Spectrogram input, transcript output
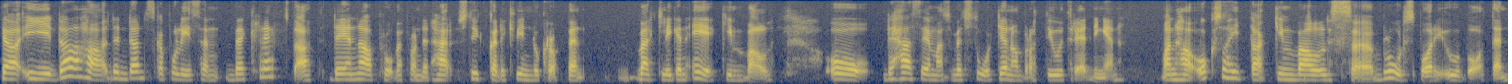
Ja, idag har den danska polisen bekräftat att DNA-provet från den här styckade kvinnokroppen verkligen är Kim Wall. Och det här ser man som ett stort genombrott i utredningen. Man har också hittat Kim Walls eh, blodspår i ubåten.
